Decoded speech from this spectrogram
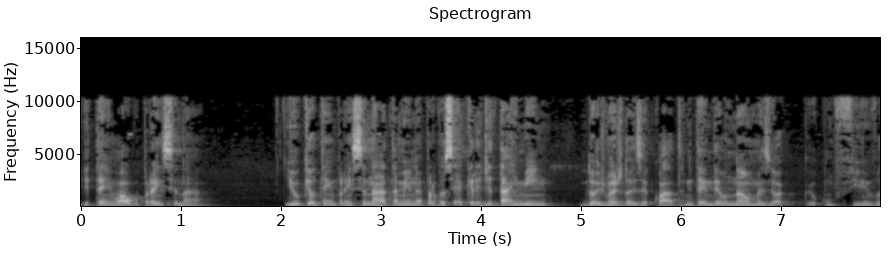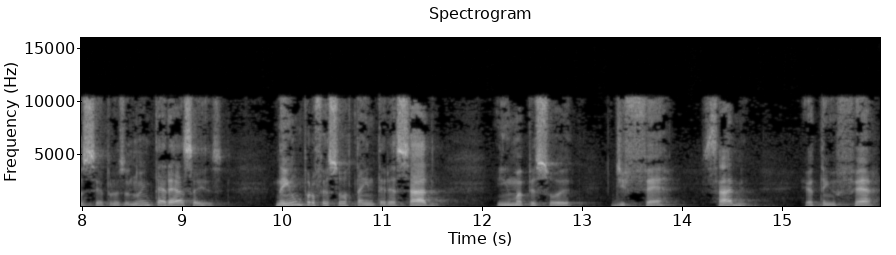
e tenho algo para ensinar. E o que eu tenho para ensinar também não é para você acreditar em mim. 2 mais 2 é 4. Entendeu? Não, mas eu, eu confio em você, professor. Não interessa isso. Nenhum professor está interessado em uma pessoa de fé, sabe? Eu tenho fé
